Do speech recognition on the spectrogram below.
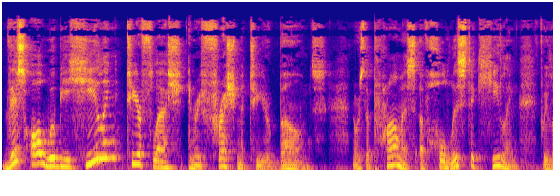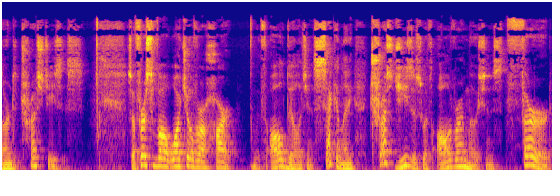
This all will be healing to your flesh and refreshment to your bones. In other words, the promise of holistic healing if we learn to trust Jesus. So first of all, watch over our heart with all diligence. Secondly, trust Jesus with all of our emotions. Third,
